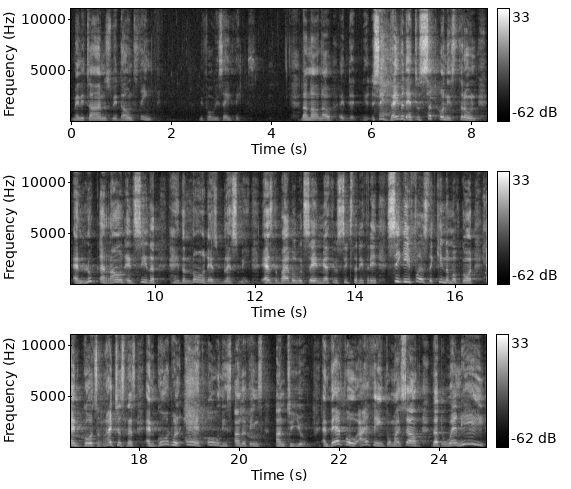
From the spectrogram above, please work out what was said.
Many times we don't think before we say things. Now, no, now, uh, you see, David had to sit on his throne and look around and see that, hey, the Lord has blessed me. As the Bible would say in Matthew 6:33, seek ye first the kingdom of God and God's righteousness, and God will add all these other things unto you. And therefore, I think for myself that when he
